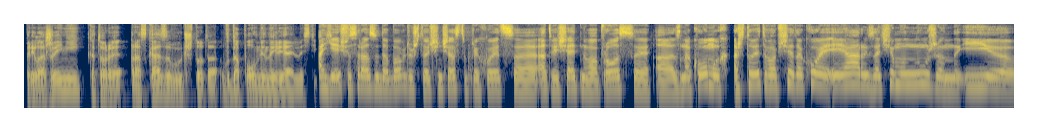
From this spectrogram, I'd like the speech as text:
приложений, которые рассказывают что-то в дополненной реальности. А я еще сразу добавлю, что очень часто приходится отвечать на вопросы а, знакомых, а что это вообще такое AR и зачем он нужен? И э,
